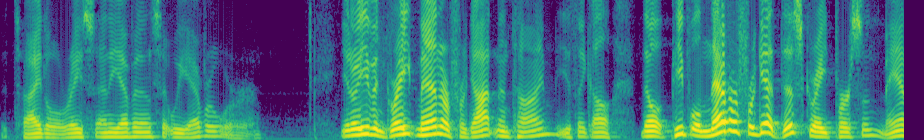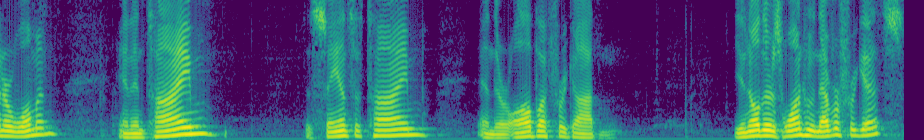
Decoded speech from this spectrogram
The tide will erase any evidence that we ever were. You know, even great men are forgotten in time. You think, oh, no, people never forget this great person, man or woman. And in time, the sands of time, and they're all but forgotten. You know, there's one who never forgets.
